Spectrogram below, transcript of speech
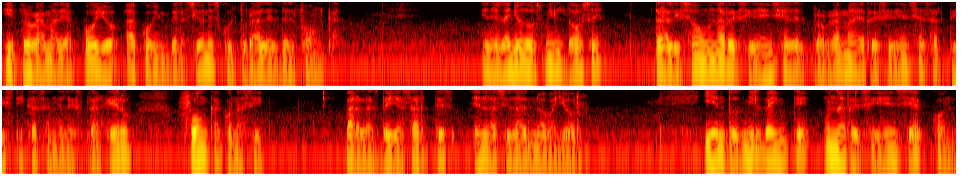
y Programa de Apoyo a Coinversiones Culturales del FONCA. En el año 2012 realizó una residencia del Programa de Residencias Artísticas en el extranjero FONCA CONACIT para las Bellas Artes en la ciudad de Nueva York y en 2020 una residencia con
